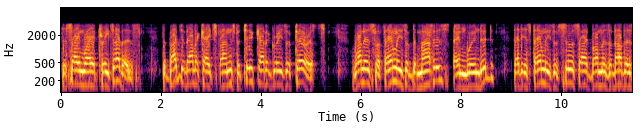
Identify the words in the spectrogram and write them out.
the same way it treats others. The budget allocates funds for two categories of terrorists. One is for families of the martyrs and wounded, that is, families of suicide bombers and others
